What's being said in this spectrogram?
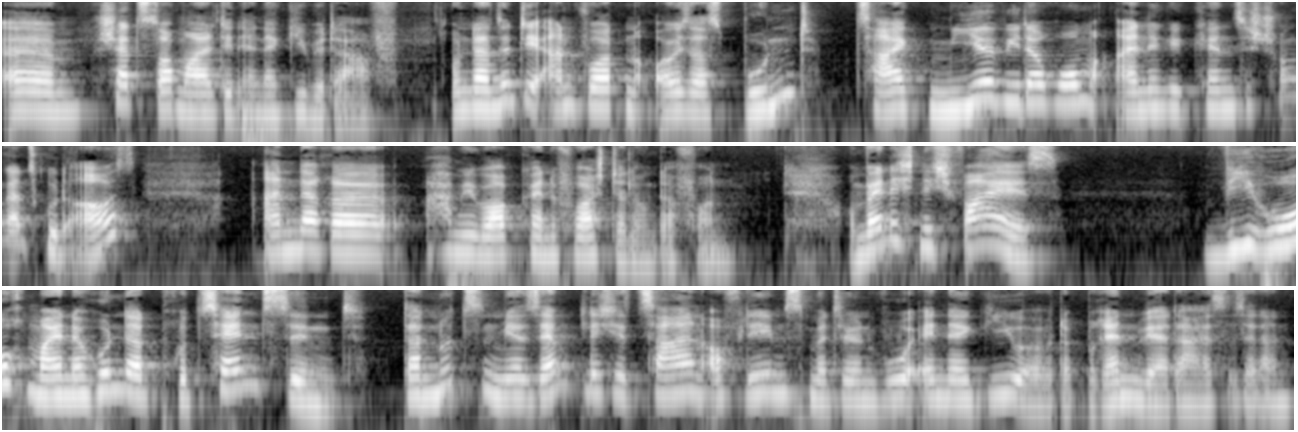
ähm, schätzt doch mal den Energiebedarf. Und dann sind die Antworten äußerst bunt, zeigt mir wiederum, einige kennen sich schon ganz gut aus, andere haben überhaupt keine Vorstellung davon. Und wenn ich nicht weiß, wie hoch meine 100% sind, dann nutzen mir sämtliche Zahlen auf Lebensmitteln, wo Energie oder Brennwerte heißt es ja dann,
